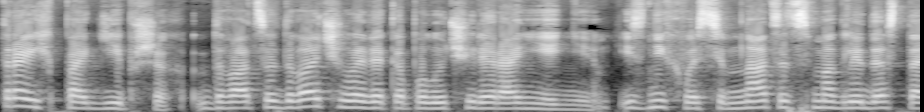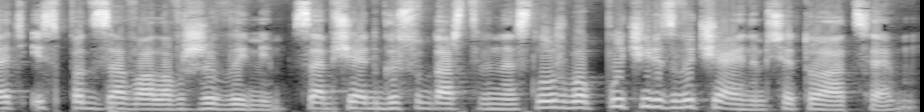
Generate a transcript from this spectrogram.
троих погибших. 22 человека получили ранения. Из них 18 смогли достать из-под завалов живыми, сообщает Государственная служба по чрезвычайным ситуациям.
